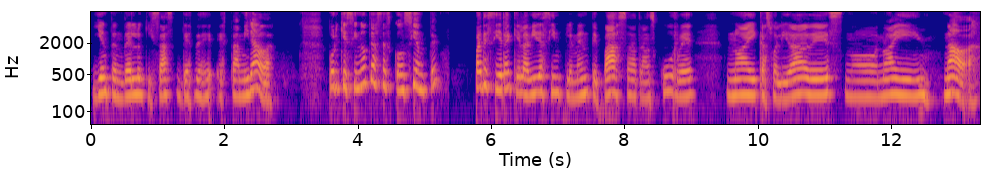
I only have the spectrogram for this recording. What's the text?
y entenderlo quizás desde esta mirada. Porque si no te haces consciente, pareciera que la vida simplemente pasa, transcurre, no hay casualidades, no, no hay nada,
